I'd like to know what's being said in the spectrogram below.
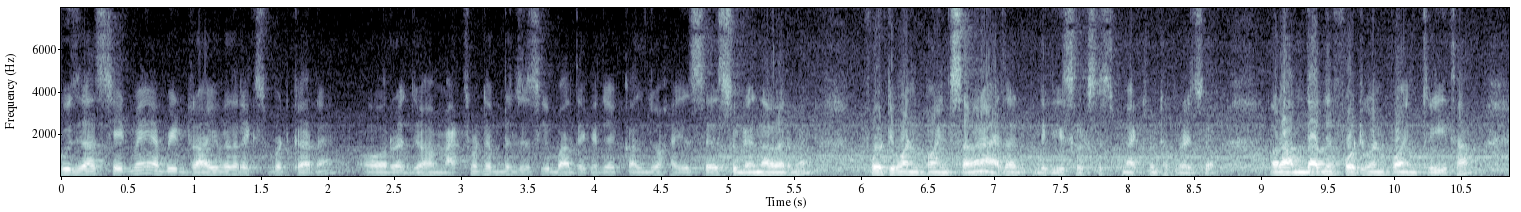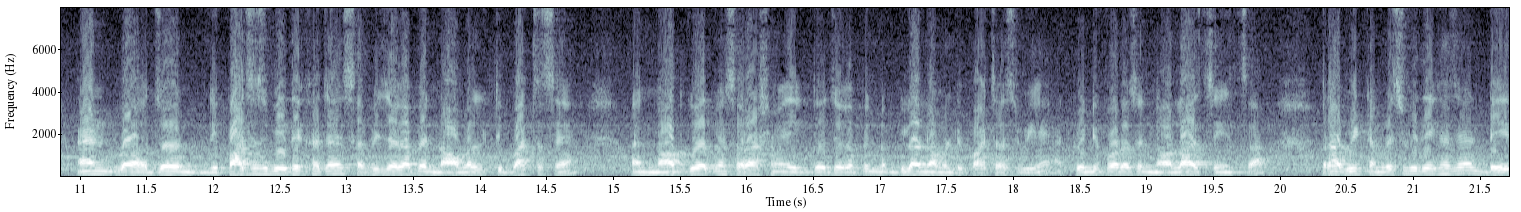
गुजरात स्टेट में अभी ड्राई वेदर एक्सपेक्ट कर रहे हैं और जो है मैक्सिमम टेम्परेचर्स की बात देखा जाए, कल जो हाईएस्ट है सुरेंद्रनगर में 41.7 आया था डिग्री सेल्सियस मैक्सिमम टेम्परेचर और अहमदाबाद में 41.3 था। एंड जो डिपार्चर्स भी देखा जाए, सभी जगह पे नॉर्मल डिपाचर्स हैं। एंड नॉर्थ गोवा में सौराष्ट्र में एक दो जगह पे बिला नॉर्मल डिपार्चर्स भी हैं। ट्वेंटी फोर आवर्स नौ लाख चेंज था। और अभी टेम्परेचर भी देखा जाए डे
